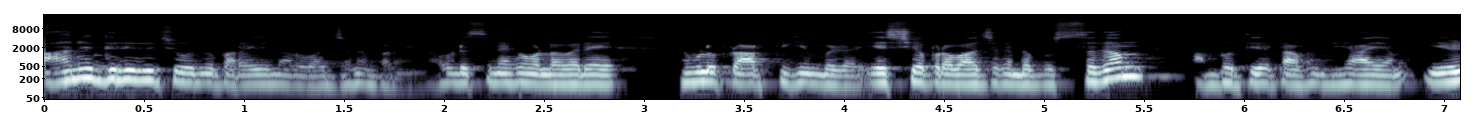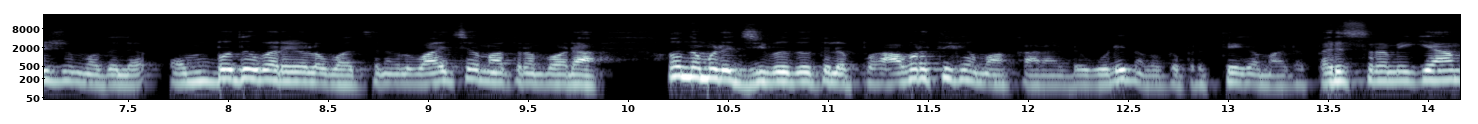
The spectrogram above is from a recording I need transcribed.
അനുഗ്രഹിച്ചു എന്ന് പറയുന്നതാണ് വചനം പറയുന്നത് അവിടെ സ്നേഹമുള്ളവരെ നമ്മൾ പ്രാർത്ഥിക്കുമ്പോൾ യേശയ പ്രവാചകന്റെ പുസ്തകം അമ്പത്തിയെട്ടാം അധ്യായം ഏഴ് മുതൽ ഒമ്പത് വരെയുള്ള വചനങ്ങൾ വായിച്ചാൽ മാത്രം പോരാ. അത് നമ്മുടെ ജീവിതത്തിൽ പ്രാവർത്തികമാക്കാനായിട്ട് കൂടി നമുക്ക് പ്രത്യേകമായിട്ട് പരിശ്രമിക്കാം.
